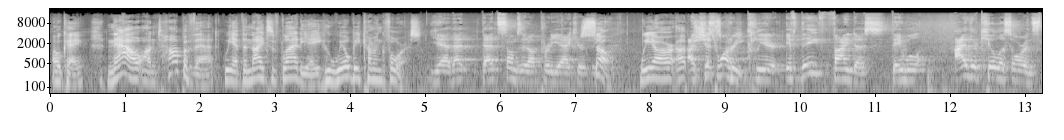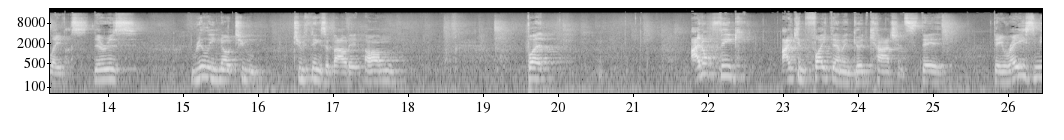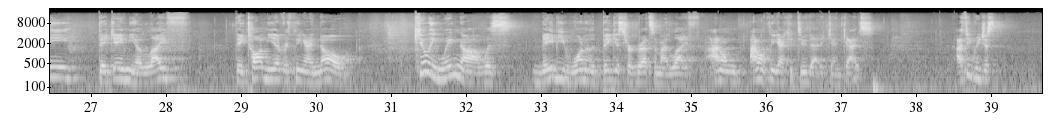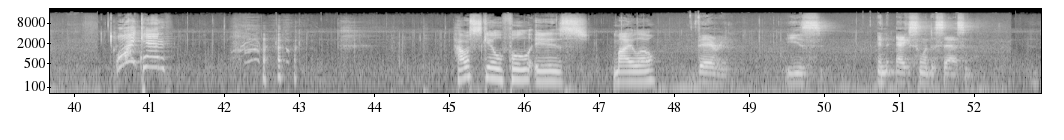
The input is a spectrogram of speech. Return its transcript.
Okay. Now, on top of that, we have the Knights of Gladiator who will be coming for us. Yeah, that that sums it up pretty accurately. So, we are up I just want to be clear: if they find us, they will either kill us or enslave us. There is really no two two things about it. Um, but I don't think I can fight them in good conscience. They they raised me, they gave me a life, they taught me everything I know. Killing Wingnar was maybe one of the biggest regrets of my life. I don't I don't think I could do that again, guys. I think we just Well, I can. How skillful is Milo? very. He's an excellent assassin.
